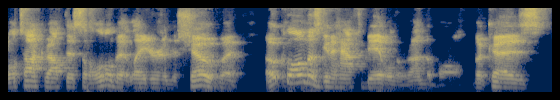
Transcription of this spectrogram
we'll talk about this a little bit later in the show, but Oklahoma's going to have to be able to run the ball because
